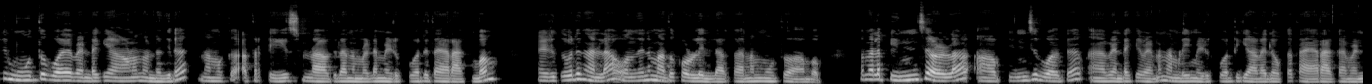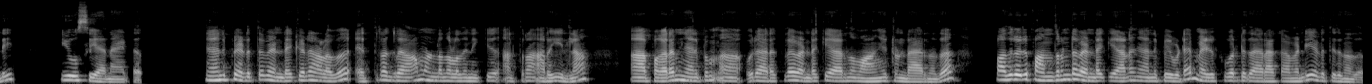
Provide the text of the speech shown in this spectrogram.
ഇത്തിരി മൂത്ത് പോയ വെണ്ടയ്ക്ക നമുക്ക് അത്ര ടേസ്റ്റ് ഉണ്ടാകത്തില്ല നമ്മളുടെ മെഴുക്കുവരട്ടി തയ്യാറാക്കുമ്പം. മെഴുക്കുവരട്ടി നല്ല ഒന്നിനും അത് കൊള്ളില്ല കാരണം മൂത്തതാകുമ്പം അപ്പോൾ നല്ല പിഞ്ചുള്ള പിഞ്ച് പോലത്തെ വെണ്ടയ്ക്ക വേണം നമ്മൾ ഈ മെഴുക്കുവരട്ടിക്കാണെങ്കിലും ഒക്കെ തയ്യാറാക്കാൻ വേണ്ടി യൂസ് ചെയ്യാനായിട്ട്. ഞാനിപ്പോൾ എടുത്ത വെണ്ടയ്ക്കയുടെ അളവ് എത്ര ഗ്രാം ഉണ്ടെന്നുള്ളത് എനിക്ക് അത്ര അറിയില്ല. പകരം ഞാനിപ്പം ഒരു അരക്കിലോ കിലോ വെണ്ടയ്ക്കയായിരുന്നു വാങ്ങിയിട്ടുണ്ടായിരുന്നത്. അപ്പോൾ അതിലൊരു പന്ത്രണ്ട് വെണ്ടയ്ക്കയാണ് ഞാനിപ്പോൾ ഇവിടെ മെഴുക്കുപുരട്ടി തയ്യാറാക്കാൻ വേണ്ടി എടുത്തിരുന്നത്.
